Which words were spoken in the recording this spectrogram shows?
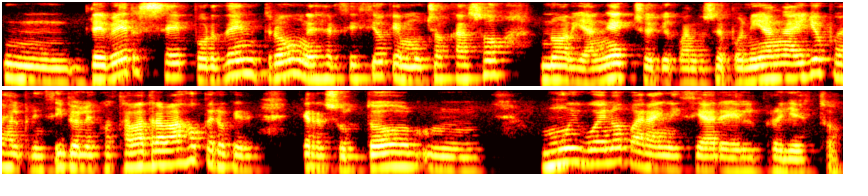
Mm, de verse por dentro, un ejercicio que en muchos casos no habían hecho y que cuando se ponían a ello, pues al principio les costaba trabajo, pero que, resultó mm, muy bueno para iniciar el proyecto.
